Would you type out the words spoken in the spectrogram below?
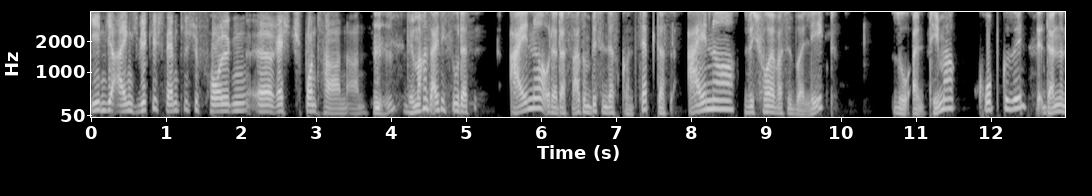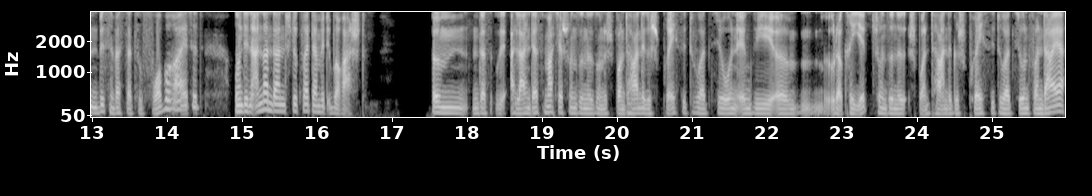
gehen wir eigentlich wirklich sämtliche Folgen äh, recht spontan an. Mhm. Wir machen es eigentlich so, dass einer, oder das war so ein bisschen das Konzept, dass einer sich vorher was überlegt, so ein Thema grob gesehen, dann ein bisschen was dazu vorbereitet und den anderen dann ein Stück weit damit überrascht. Ähm, das, allein das macht ja schon so eine, so eine spontane Gesprächssituation irgendwie ähm, oder kreiert schon so eine spontane Gesprächssituation. Von daher,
